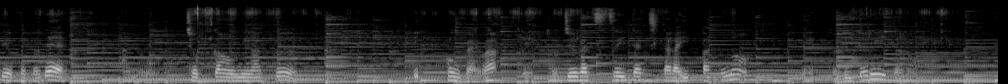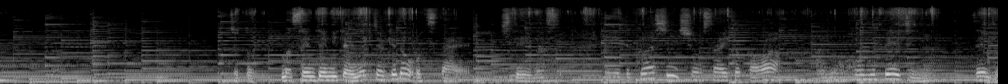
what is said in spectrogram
ていうことであの直感を磨く今回は、え、10月1日から1泊の、えっと、リトリートの、ちょっと、まあ、宣伝みたいになっちゃうけど、お伝えしています。えっと、詳しい詳細とかは、あの、ホームページに全部、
